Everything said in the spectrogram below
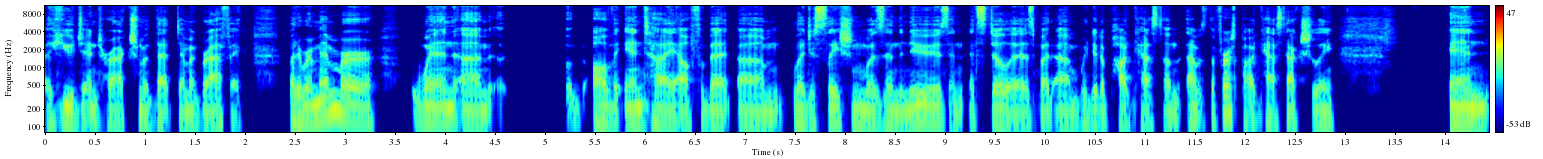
a huge interaction with that demographic. But i remember when um, all the anti-alphabet um, legislation was in the news and it still is but um, we did a podcast on that was the first podcast actually and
